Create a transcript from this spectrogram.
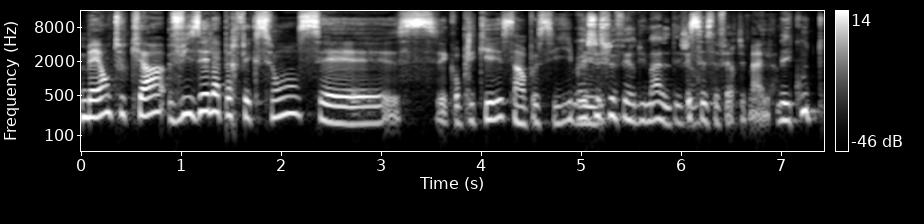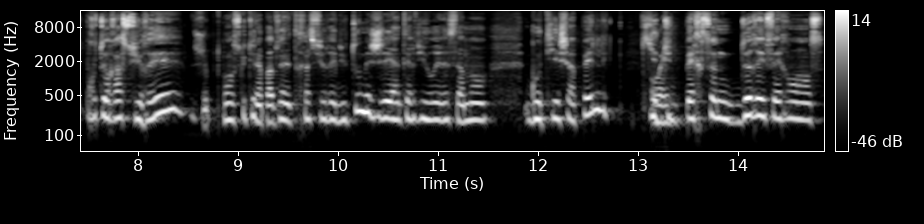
mais en tout cas, viser la perfection, c'est c'est compliqué, c'est impossible. Mais c'est se faire du mal déjà. c'est se faire du mal. Mais écoute, pour te rassurer, je pense que tu n'as pas besoin d'être rassuré du tout, mais j'ai interviewé récemment Gauthier Chapelle, qui Oui. est une personne de référence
